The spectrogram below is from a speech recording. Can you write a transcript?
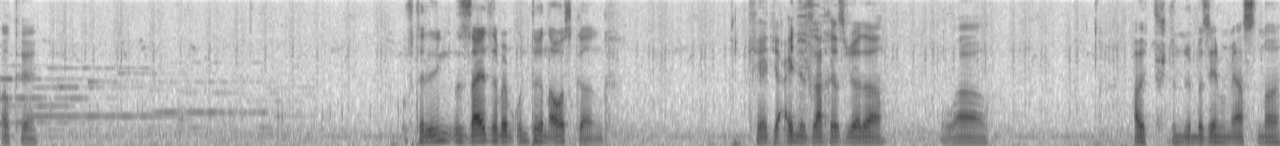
okay. Auf der linken Seite beim unteren Ausgang. Okay, die eine Sache ist wieder da. Wow. Habe ich bestimmt übersehen beim ersten Mal.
